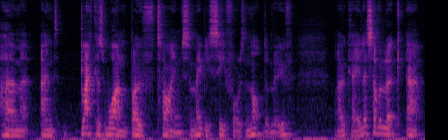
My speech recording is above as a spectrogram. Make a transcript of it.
um, and black has won both times. So maybe c4 is not the move. Okay, let's have a look at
